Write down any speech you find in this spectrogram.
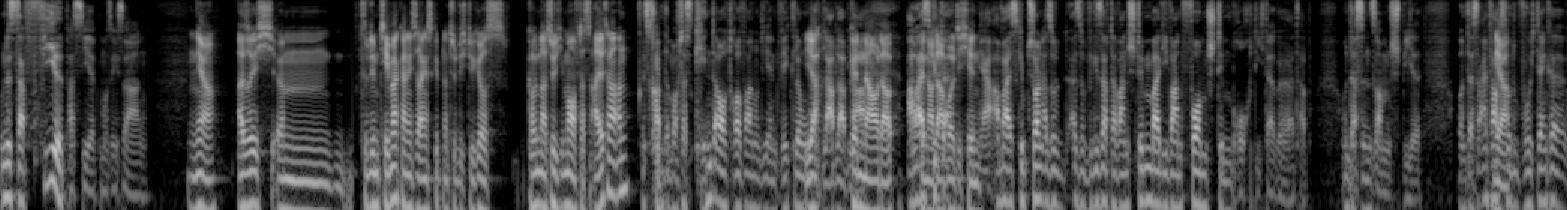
Und es ist da viel passiert, muss ich sagen. Ja, also ich ähm, zu dem Thema kann ich sagen, es gibt natürlich durchaus kommt natürlich immer auf das Alter an. Es kommt immer auf das Kind auch drauf an und die Entwicklung Ja, und bla bla bla. genau, da- aber es genau, gibt da wollte ich hin. Ja, aber es gibt schon, also, also wie gesagt, da waren Stimmen bei, die waren vorm Stimmbruch, die ich da gehört habe. Und das in so einem Spiel. Und das einfach Ja. so, wo ich denke,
